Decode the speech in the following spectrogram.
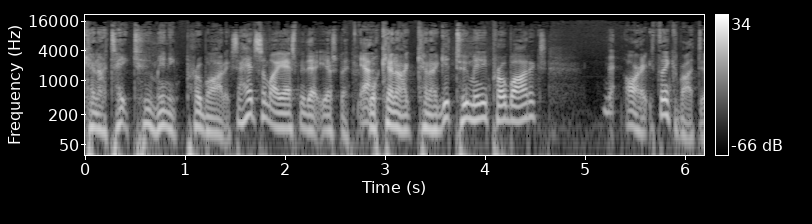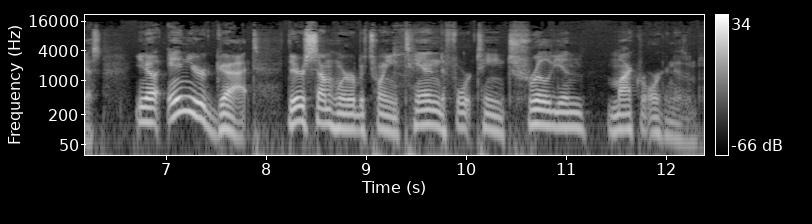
can I take too many probiotics?" I had somebody ask me that yesterday. Yeah. Well, can I can I get too many probiotics? No. All right, think about this. You know, in your gut, there's somewhere between 10 to 14 trillion microorganisms.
